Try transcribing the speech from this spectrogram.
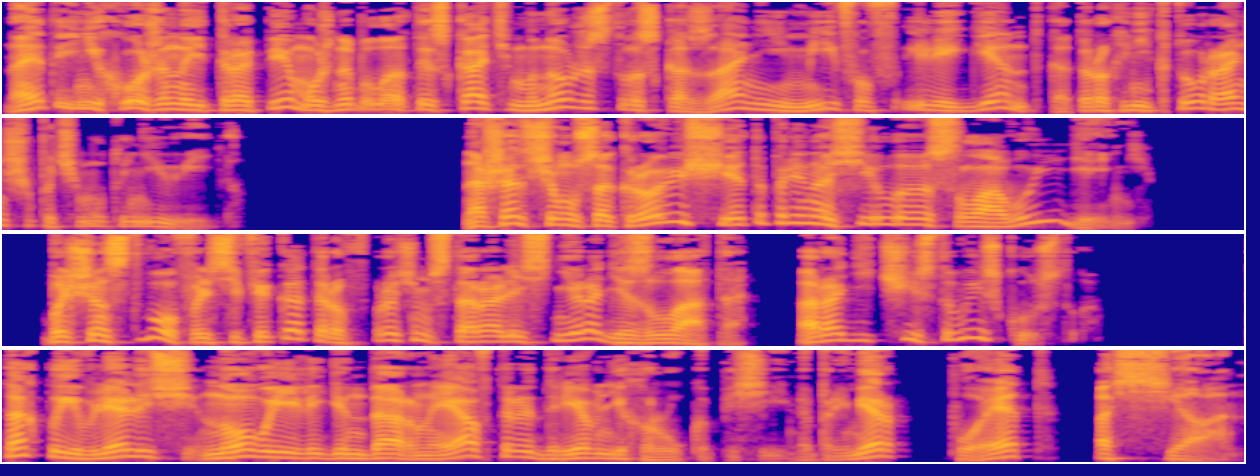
На этой нехоженной тропе можно было отыскать множество сказаний, мифов и легенд, которых никто раньше почему-то не видел. Нашедшему сокровище это приносило славу и деньги. Большинство фальсификаторов, впрочем, старались не ради злата, а ради чистого искусства. Так появлялись новые легендарные авторы древних рукописей, например, поэт Оссиан.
